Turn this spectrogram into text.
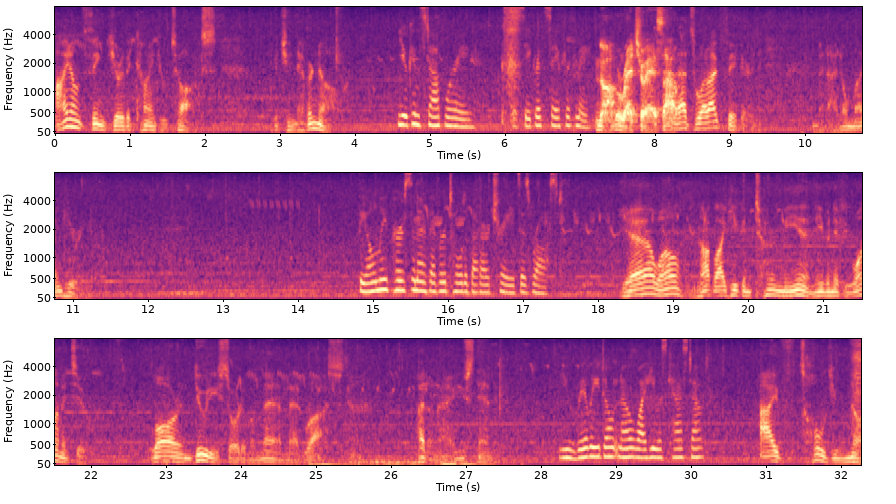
I don't think you're the kind who talks, but you never know. You can stop worrying. The secret's safe with me. No, I'm gonna rat your ass out. That's what I figured, but I don't mind hearing it. The only person I've ever told about our trades is Rost. Yeah, well, not like he can turn me in, even if he wanted to. Law and duty sort of a man, that Rost. I don't know how you stand it. You really don't know why he was cast out? I've told you no.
